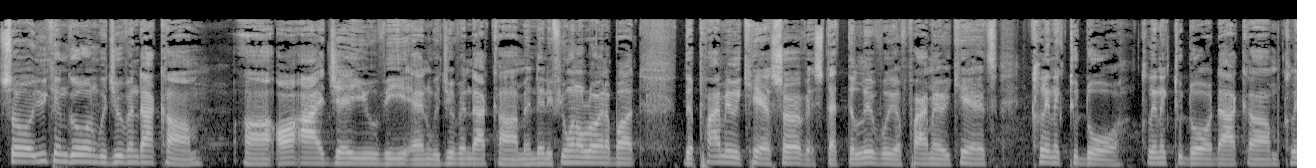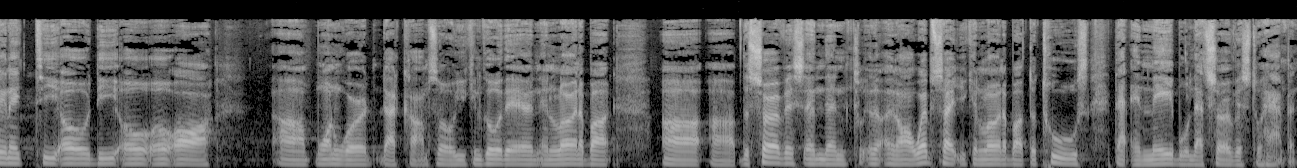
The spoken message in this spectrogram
So, you can go on rijuven.com uh, R-I-J-U-V-N, rijuven.com. And then if you want to learn about the primary care service, that delivery of primary care, it's clinic to door, clinic2door.com, clinic, T-O-D-O-O-R, uh, one word.com. So you can go there and, and learn about uh, uh, the service, and then on our website, you can learn about the tools that enable that service to happen.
